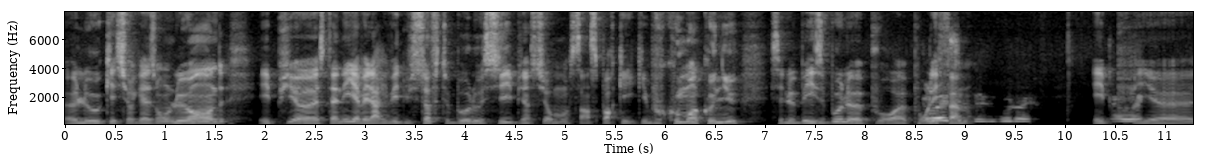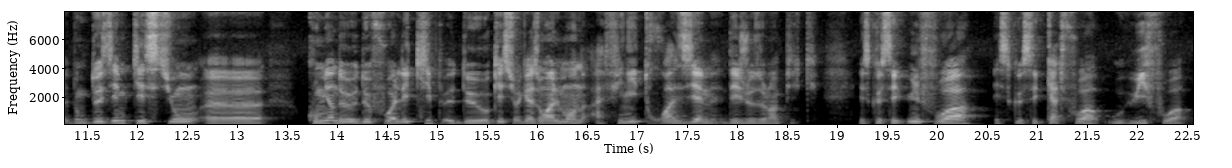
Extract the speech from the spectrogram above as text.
euh, le hockey sur gazon, le hand. Et puis euh, cette année, il y avait l'arrivée du softball aussi, bien sûr. Bon, c'est un sport qui est, qui est beaucoup moins connu. C'est le baseball pour, pour Ouais, les femmes. le baseball, ouais. Et Ah ouais. puis, euh, donc deuxième question. euh, combien de, de fois l'équipe de hockey sur gazon allemande a fini troisième des Jeux Olympiques? Est-ce que c'est une fois Est-ce que c'est quatre fois ou huit fois?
